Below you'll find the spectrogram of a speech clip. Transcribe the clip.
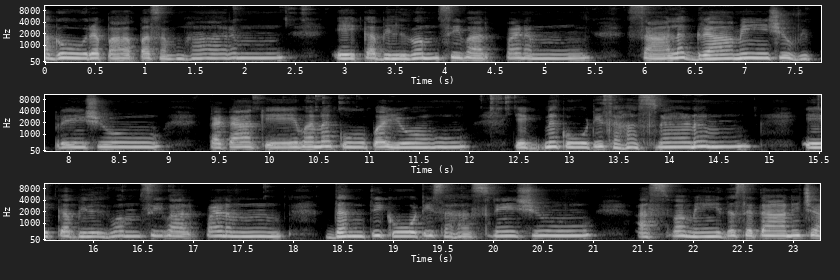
अघोरपापसंहारम् एकबिल्वं शिवार्पणं सालग्रामेषु विप्रेषु तटाकेवनकूपयोः यज्ञकोटिसहस्राणम् एकबिल्वं शिवार्पणं దంతికోటిసహస్రేషు అశ్వమేధశతాని చ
